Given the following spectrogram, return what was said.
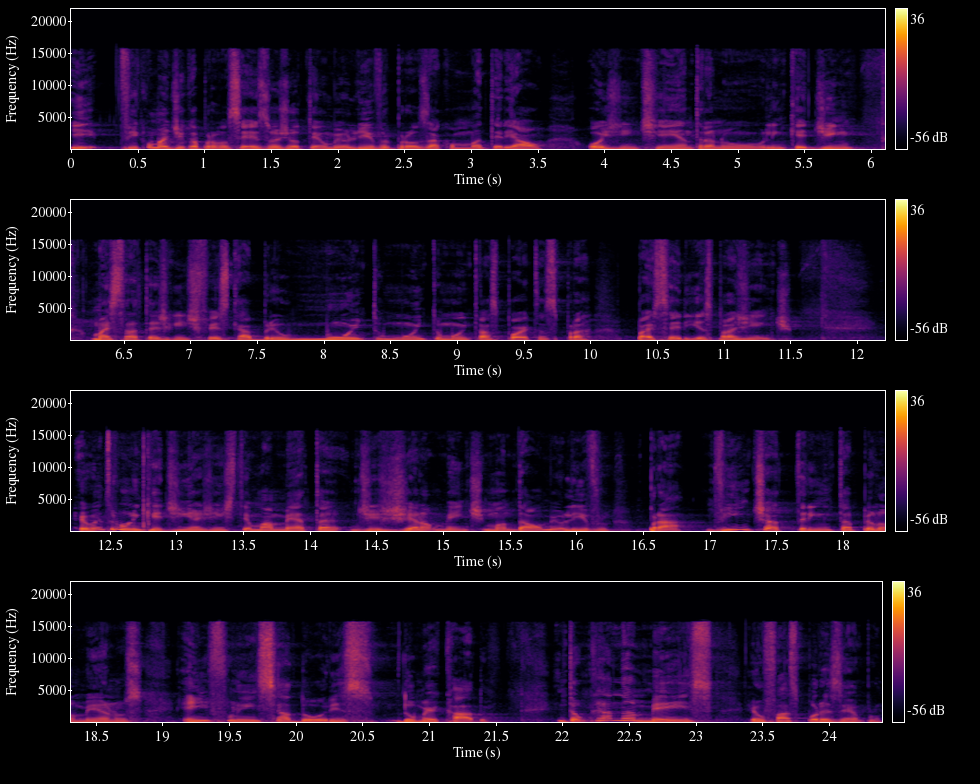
E fica uma dica para vocês. Hoje eu tenho o meu livro para usar como material. Hoje a gente entra no LinkedIn, uma estratégia que a gente fez que abriu muito, muito, muito as portas para parcerias para a gente. Eu entro no LinkedIn, a gente tem uma meta de geralmente mandar o meu livro para 20 a 30, pelo menos, influenciadores do mercado. Então, cada mês eu faço, por exemplo,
